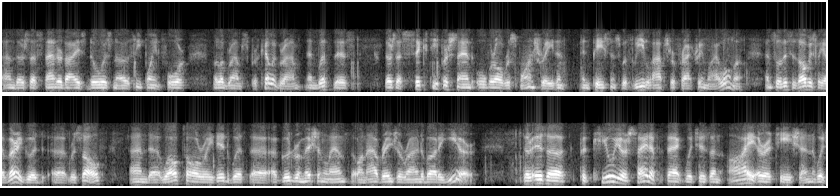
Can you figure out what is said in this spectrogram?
And there's a standardized dose now, 3.4 milligrams per kilogram. And with this, there's a 60% overall response rate in, in patients with relapsed refractory myeloma. And so this is obviously a very good uh, result and uh, well tolerated with uh, a good remission length on average around about a year. There is a peculiar side effect, which is an eye irritation, which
